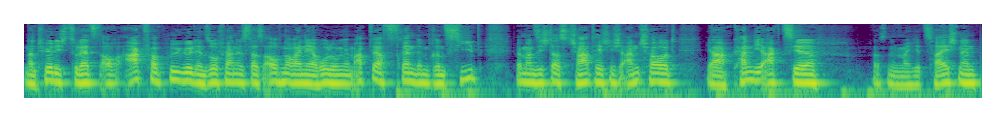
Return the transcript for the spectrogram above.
natürlich zuletzt auch arg verprügelt. Insofern ist das auch noch eine Erholung im Abwärtstrend. Im Prinzip, wenn man sich das charttechnisch anschaut, ja, kann die Aktie lassen wir mal hier zeichnen,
